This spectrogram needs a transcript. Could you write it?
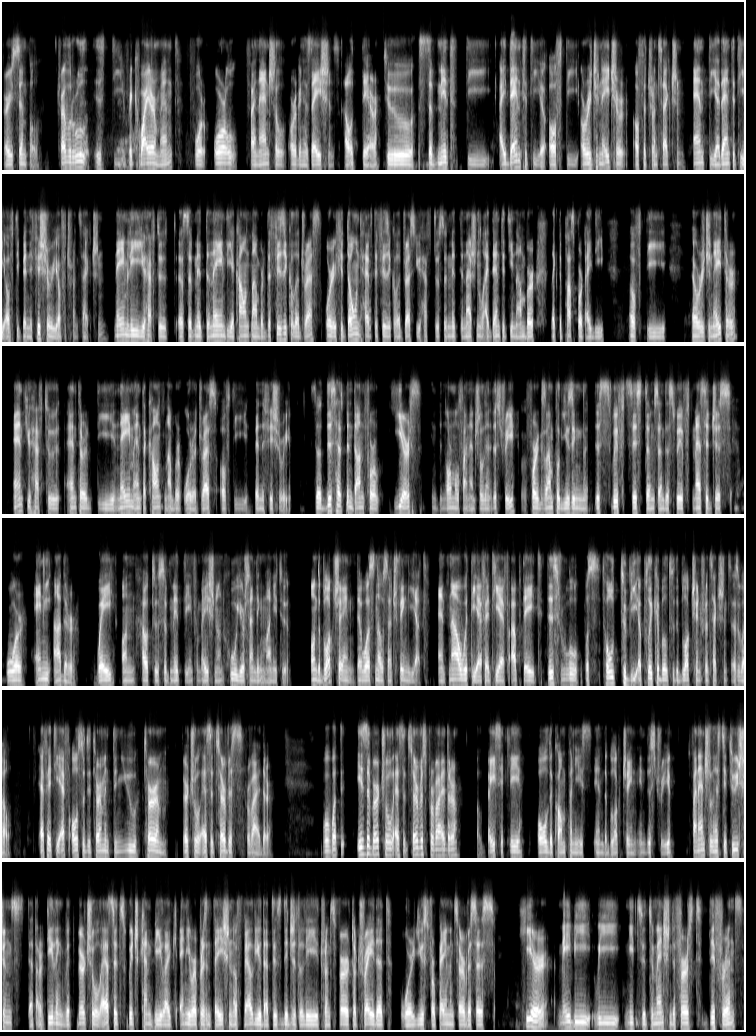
Very simple. Travel rule is the requirement for all financial organizations out there to submit the identity of the originator of a transaction and the identity of the beneficiary of a transaction. Namely, you have to uh, submit the name, the account number, the physical address, or if you don't have the physical address, you have to submit the national identity number, like the passport ID of the originator. And you have to enter the name and account number or address of the beneficiary. So this has been done for years in the normal financial industry. For example, using the SWIFT systems and the SWIFT messages or any other way on how to submit the information on who you're sending money to. On the blockchain, there was no such thing yet. And now with the FATF update, this rule was told to be applicable to the blockchain transactions as well. FATF also determined the new term virtual asset service provider. Well, what is a virtual asset service provider? Well, basically, all the companies in the blockchain industry, financial institutions that are dealing with virtual assets, which can be like any representation of value that is digitally transferred or traded or used for payment services. Here, maybe we need to, to mention the first difference.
